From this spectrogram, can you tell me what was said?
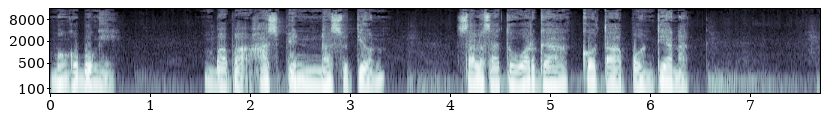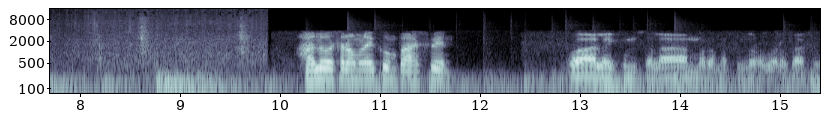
menghubungi Bapak Haspin Nasution, salah satu warga kota Pontianak. Halo, Assalamualaikum Pak Hasbin. Waalaikumsalam warahmatullahi wabarakatuh.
